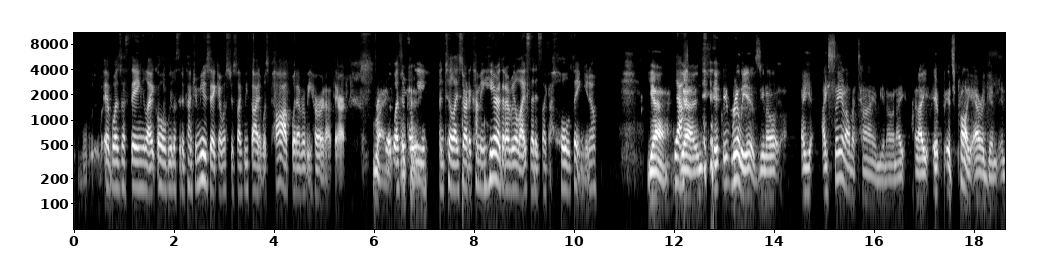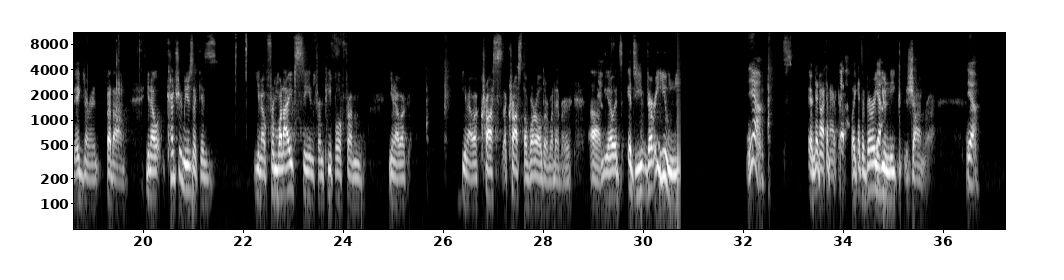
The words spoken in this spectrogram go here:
it was a thing like oh we listen to country music. It was just like we thought it was pop whatever we heard out there. Right. It wasn't okay. really until i started coming here that i realized that it's like a whole thing you know? Yeah. Yeah. Yeah it, it really is you know? I i say it all the time you know and i and i it, it's probably arrogant and ignorant but um you know, country music is, you know, from what I've seen from people from, you know, you know, across across the world or whatever, um, you know, it's it's very unique. Yeah. And in North America, like it's a very yeah. unique genre. Yeah.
